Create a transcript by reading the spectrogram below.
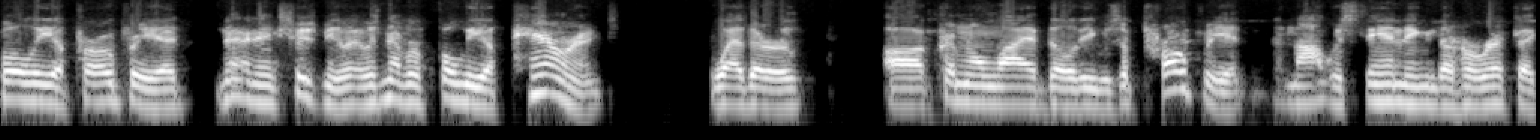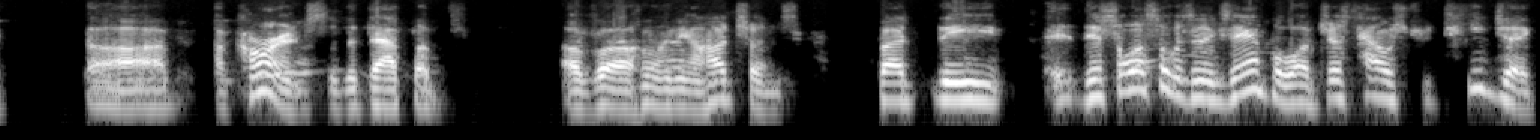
fully appropriate. Excuse me, it was never fully apparent whether uh, criminal liability was appropriate, notwithstanding the horrific uh, occurrence of the death of of uh, Halyna Hutchins. But the this also is an example of just how strategic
